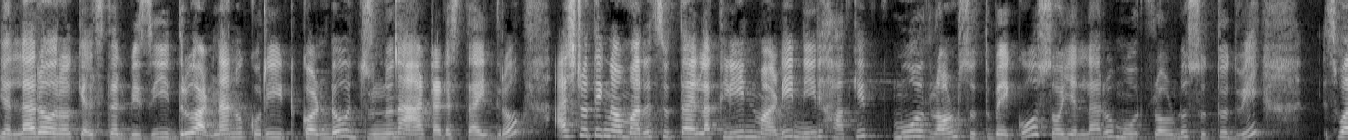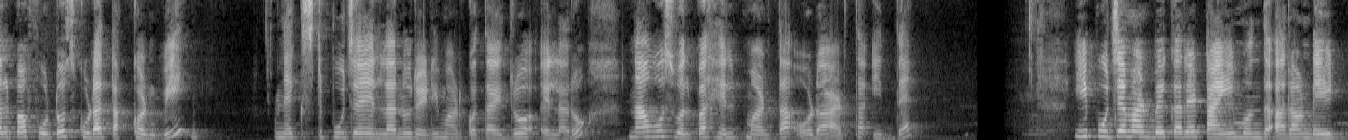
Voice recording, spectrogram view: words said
ಎಲ್ಲರೂ ಅವರ ಕೆಲಸದಲ್ಲಿ ಬ್ಯುಸಿ ಇದ್ದರು ಅಣ್ಣನೂ ಕುರಿ ಇಟ್ಕೊಂಡು ಜುನ್ನನ ಆಟ ಆಡಿಸ್ತಾ ಇದ್ರು. ಅಷ್ಟೊತ್ತಿಗೆ ನಾವು ಮರದ ಸುತ್ತ ಎಲ್ಲ ಕ್ಲೀನ್ ಮಾಡಿ ನೀರು ಹಾಕಿ ಮೂರು ರೌಂಡ್ ಸುತ್ತಬೇಕು ಸೊ ಎಲ್ಲರೂ ಮೂರು ರೌಂಡು ಸುತ್ತಿದ್ವಿ. ಸ್ವಲ್ಪ ಫೋಟೋಸ್ ಕೂಡ ತಕ್ಕೊಂಡ್ವಿ. ನೆಕ್ಸ್ಟ್ ಪೂಜೆ ಎಲ್ಲನೂ ರೆಡಿ ಮಾಡ್ಕೋತಾ ಇದ್ರು ಎಲ್ಲರೂ. ನಾವು ಸ್ವಲ್ಪ ಹೆಲ್ಪ್ ಮಾಡ್ತಾ, ಓಡಾಡ್ತಾ ಇದ್ದೆ. ಈ ಪೂಜೆ ಮಾಡಬೇಕಾದ್ರೆ ಟೈಮ್ ಒಂದು around eight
